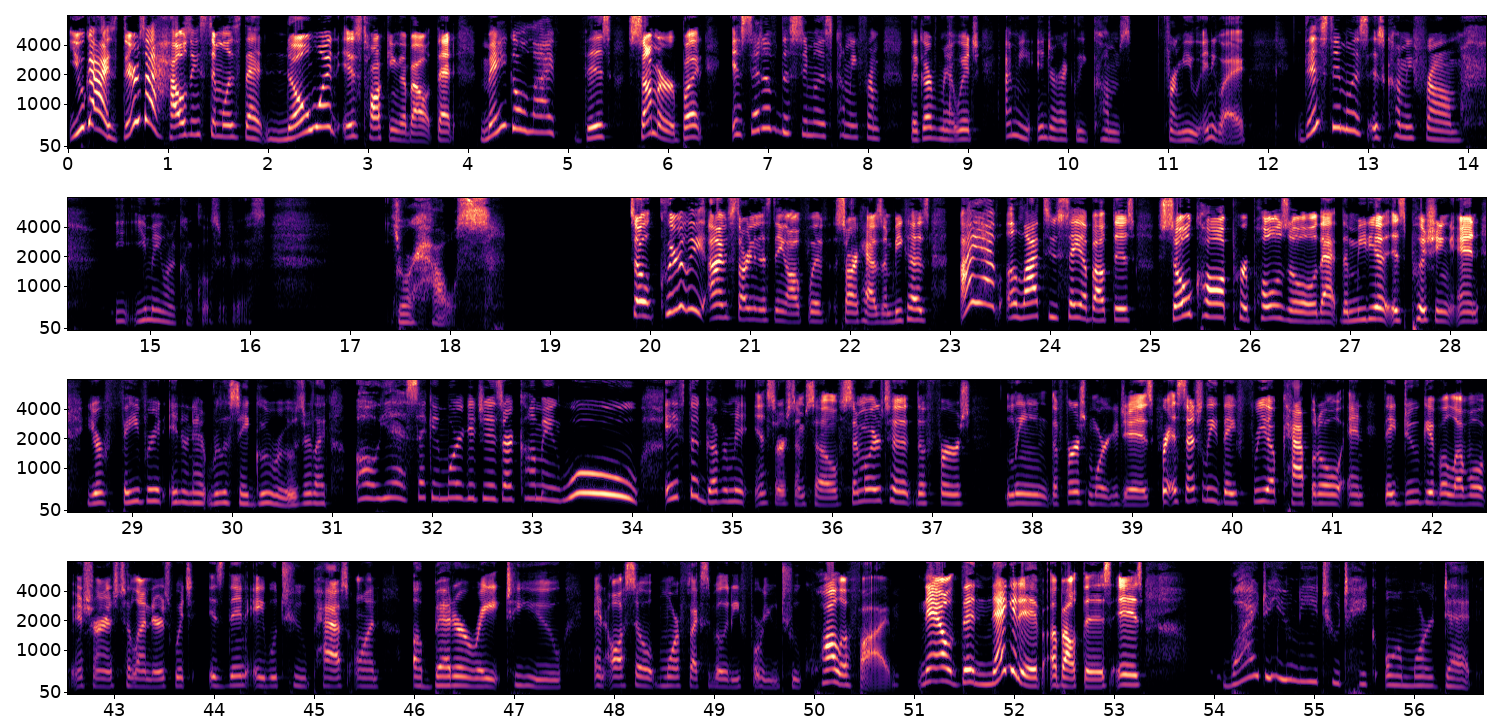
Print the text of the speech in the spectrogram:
you guys, there's a housing stimulus that no one is talking about that may go live this summer. But instead of the stimulus coming from the government, which I mean indirectly comes from you anyway, this stimulus is coming from, you may want to come closer for this, your house. So clearly, I'm starting this thing off with sarcasm because I have a lot to say about this so called proposal that the media is pushing, and your favorite internet real estate gurus are like, oh, yeah, second mortgages are coming. Woo! If the government inserts themselves, similar to the first lien the first mortgages where essentially they free up capital and they do give a level of insurance to lenders which is then able to pass on a better rate to you and also more flexibility for you to qualify. Now, the negative about this is why do you need to take on more debt?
